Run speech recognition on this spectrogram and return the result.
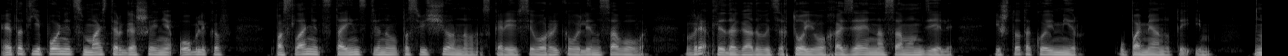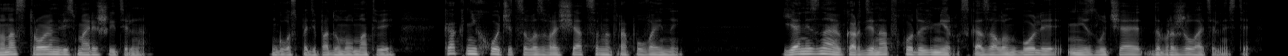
Этот японец – мастер гашения обликов, посланец таинственного посвященного, скорее всего, Рыкова или Носового, вряд ли догадывается, кто его хозяин на самом деле и что такое мир, упомянутый им, но настроен весьма решительно. «Господи», – подумал Матвей, – «как не хочется возвращаться на тропу войны». «Я не знаю координат входа в мир», – сказал он более, не излучая доброжелательности –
